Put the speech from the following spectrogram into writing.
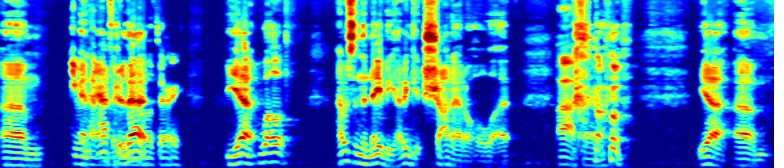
Um, Even after that, military. yeah. Well, I was in the Navy. I didn't get shot at a whole lot. Ah, yeah, um,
